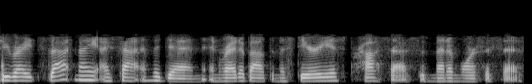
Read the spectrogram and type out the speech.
She writes, That night I sat in the den and read about the mysterious process of metamorphosis.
